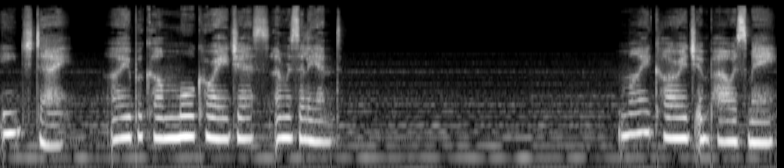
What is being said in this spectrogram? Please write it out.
Each day, I become more courageous and resilient My courage empowers me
